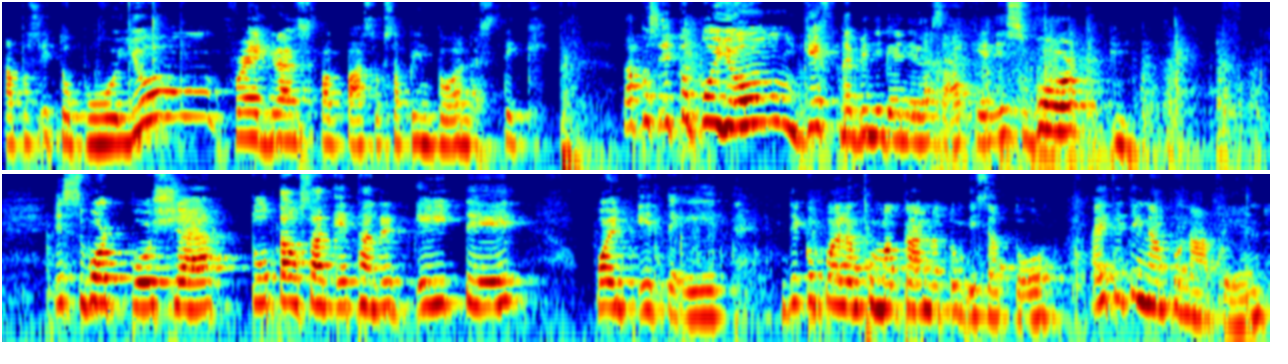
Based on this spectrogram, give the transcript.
Tapos ito po yung fragrance pagpasok sa pintuan na stick. Tapos ito po yung gift na binigay nila sa akin is worth is worth po siya 2,880.88. Hindi ko pa alam kung magkano tong isa to. Ay, titingnan po natin.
